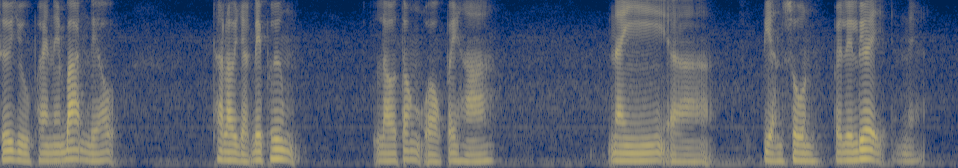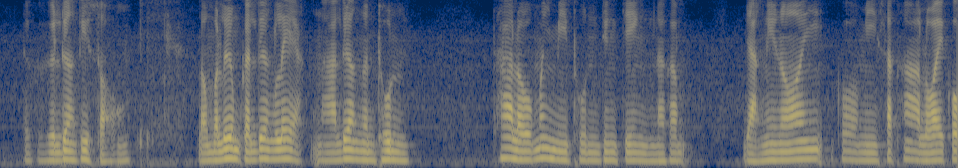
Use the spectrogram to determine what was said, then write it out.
ซื้ออยู่ภายในบ้านแล้ว ถ้าเราอยากได้เพิ่ม เราต้องออกไปหาในเปลี่ยนโซนไปเรื่อยๆเนี่ย นั่นก็คือเรื่องที่สองเรามาเริ่มกันเรื่องแรกนะเรื่องเงินทุน ถ้าเราไม่มีทุนจริง ๆนะครับ อย่างน้อยๆก็มีสักห้าร้อยก็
